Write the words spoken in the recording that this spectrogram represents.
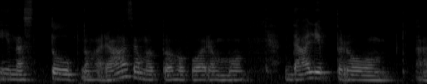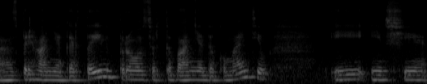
І наступного разу ми поговоримо далі про е, зберігання картин, про сортування документів і інші е,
